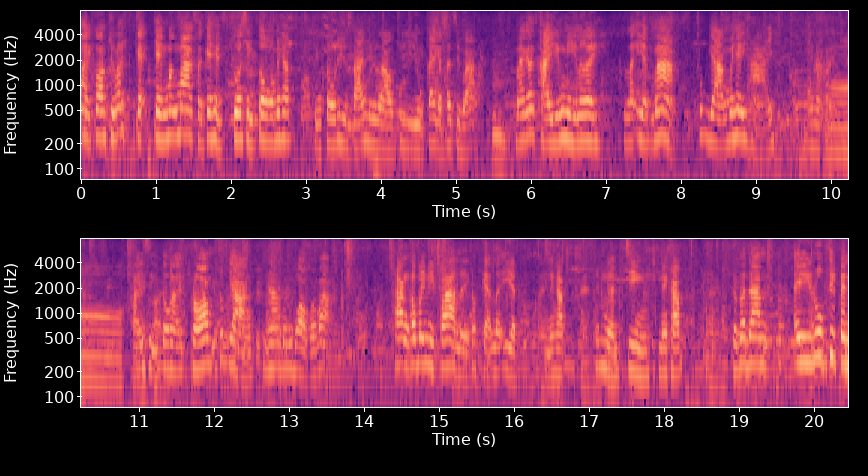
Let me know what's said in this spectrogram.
มัยก่อนถือว่าแกะเก่งมากๆ สังเกตเห็นตัวสิงโตไหมครับ สิงโตที่อยู่ซ้ายมือเราที่อยู่ใกล้กับพระศิวะแม้กระทั่งไข่ยังมีเลยละเอียดมากทุกอย่างไม่ให้หายนะฮะไข่สิงโตไข่พร้อมทุกอย่างนะฮะบ่งบอกไว้ว่า ช่างเขาไม่มีพลาดเลยเขาแกะละเอียดนะครับให้เหมือนจริงนะครับ แล้วก็ด้านไอ้รูปที่เป็น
